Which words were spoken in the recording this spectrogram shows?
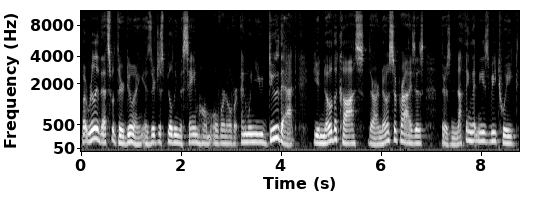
But really, that's what they're doing is they're just building the same home over and over. And when you do that, you know the costs. There are no surprises. There's nothing that needs to be tweaked.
